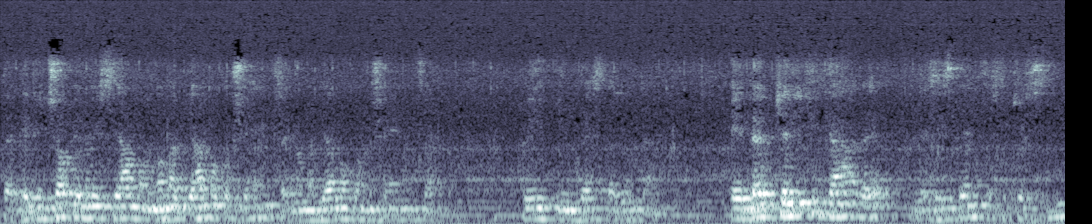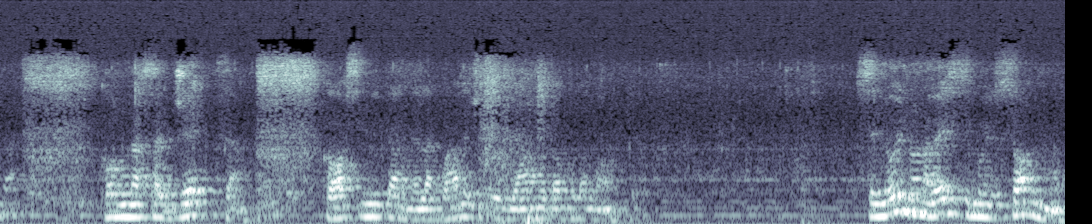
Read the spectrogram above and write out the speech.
perché di ciò che noi siamo non abbiamo coscienza e non abbiamo conoscenza qui in questa vita e per pianificare l'esistenza successiva con una saggezza cosmica nella quale ci troviamo dopo la morte. Se noi non avessimo il sonno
